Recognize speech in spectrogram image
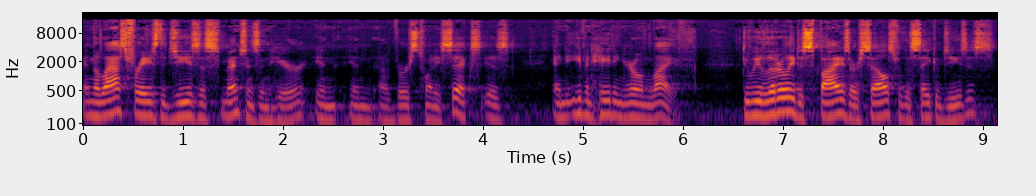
And the last phrase that Jesus mentions in here, in, in uh, verse 26, is, and even hating your own life. Do we literally despise ourselves for the sake of Jesus?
